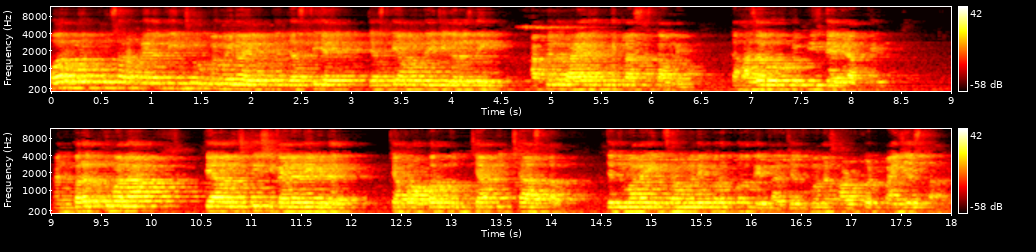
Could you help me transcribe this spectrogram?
per मंथनुसार आपल्याला तीनशे रुपये महिना आहे. पण जास्ती जास्ती अमाऊंट द्यायची गरज नाही. आपल्याला बाहेर कुठे क्लासेस लावले तर हजारो रुपये फीस द्यावी लागते. आणि परत तुम्हाला त्या गोष्टी शिकायला नाही भेटत ज्या प्रॉपर तुमच्या इच्छा असतात ज्या तुम्हाला एक्झाममध्ये परत परत येतात ज्या तुम्हाला शॉर्टकट पाहिजे असतात.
